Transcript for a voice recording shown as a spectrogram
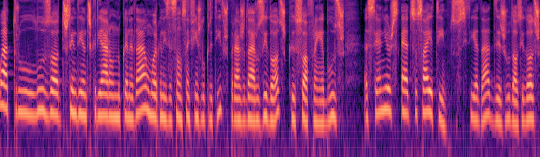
Quatro lusodescendentes criaram no Canadá uma organização sem fins lucrativos para ajudar os idosos que sofrem abusos. A Seniors Ed Society, Sociedade de Ajuda aos Idosos,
